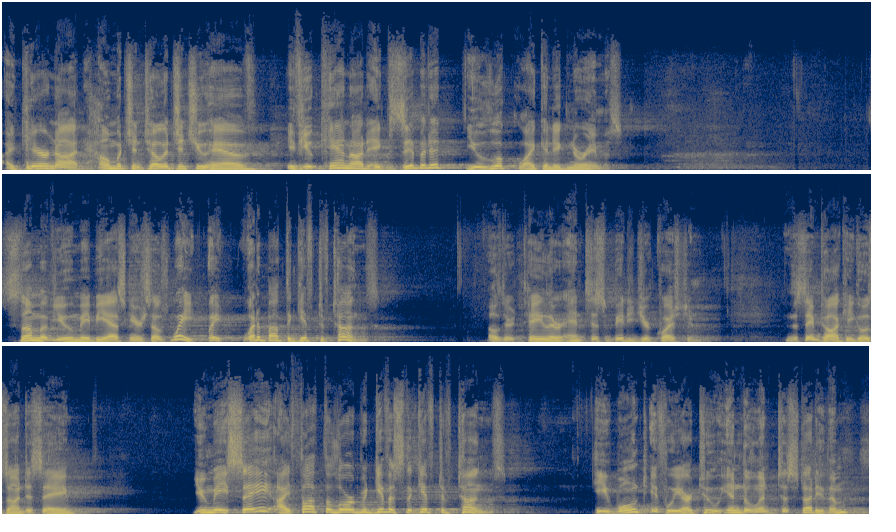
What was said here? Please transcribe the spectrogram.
I care not how much intelligence you have, if you cannot exhibit it, you look like an ignoramus. Some of you may be asking yourselves, wait, wait, what about the gift of tongues? Elder Taylor anticipated your question. In the same talk, he goes on to say, You may say, I thought the Lord would give us the gift of tongues. He won't if we are too indolent to study them.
